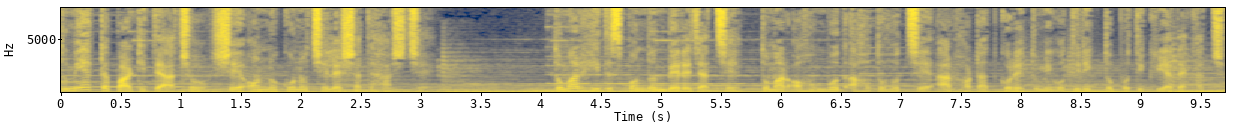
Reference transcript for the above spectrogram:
তুমি একটা পার্টিতে আছো, সে অন্য কোনো ছেলের সাথে হাসছে। তোমার হৃদস্পন্দন বেড়ে যাচ্ছে, তোমার অহংবোধ আহত হচ্ছে, আর হঠাৎ করে তুমি অতিরিক্ত প্রতিক্রিয়া দেখাচ্ছ।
